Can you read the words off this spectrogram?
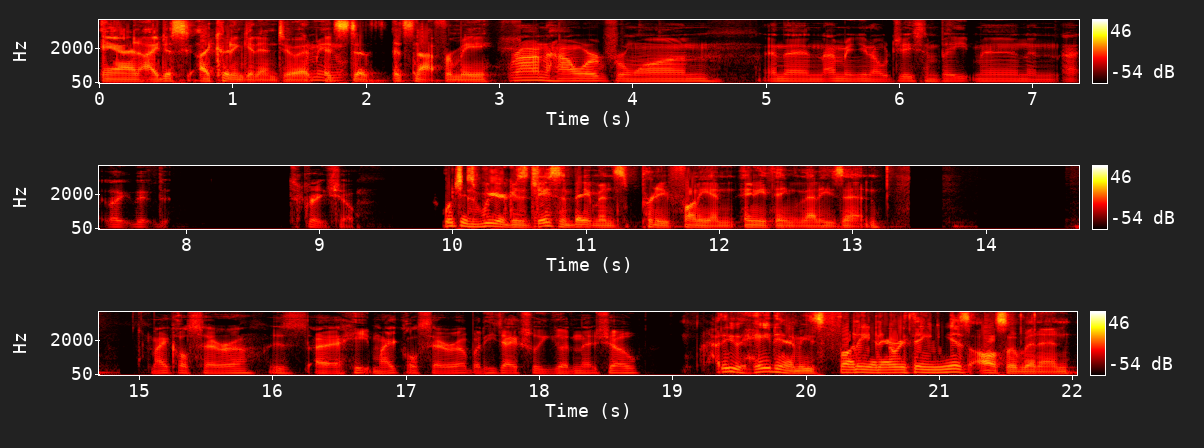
and I just I couldn't get into it. I mean- it's just it's not for me. Ron Howard for one, and then I mean, you know, Jason Bateman, and I, like it's a great show. Which is weird because Jason Bateman's pretty funny in anything that he's in. Michael Cera is I hate Michael Cera, but he's actually good in that show. How do you hate him? He's funny in everything he has also been in.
